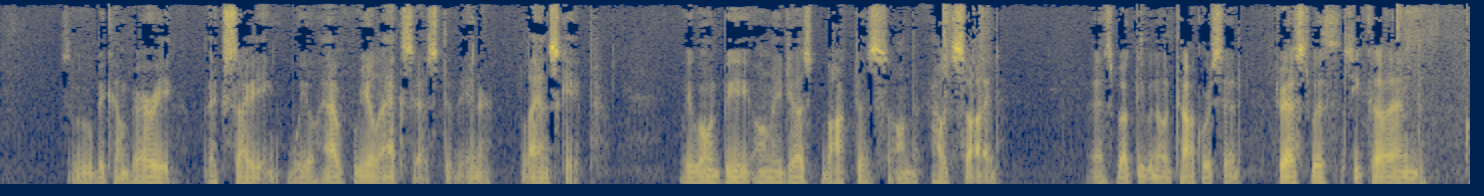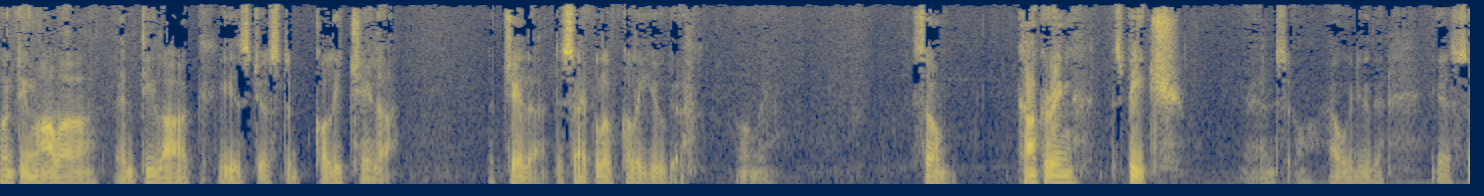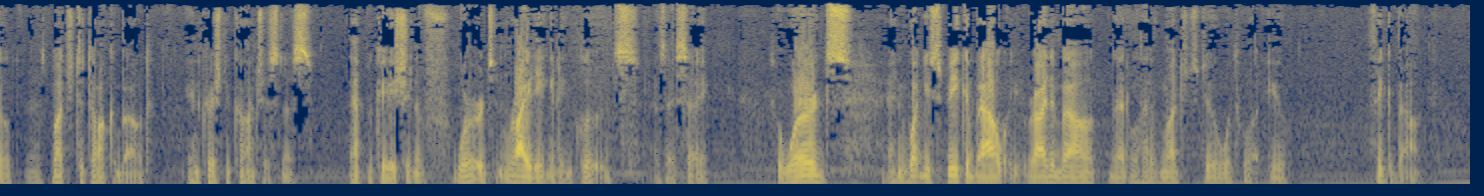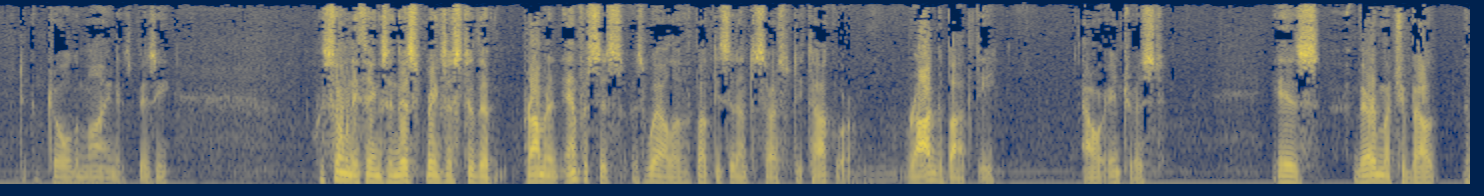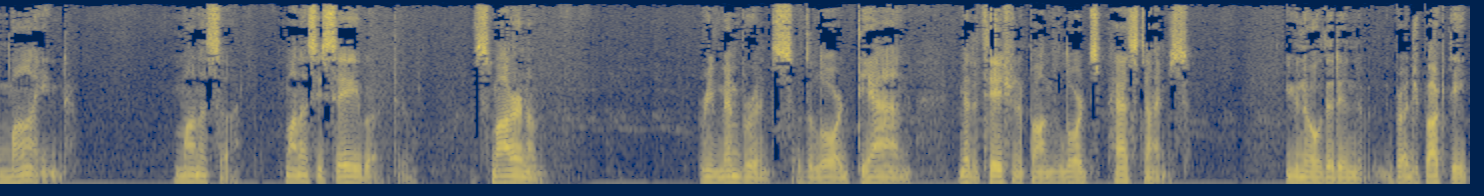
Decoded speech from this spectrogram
So we will become very exciting. We'll have real access to the inner landscape. We won't be only just bhaktas on the outside. As Bhaktivinoda Thakur said, dressed with Sika and Kuntimala and Tilak, he is just a Kali Chela. A Chela, disciple of Kali Yuga only. So, conquering speech. And so, how we do that? Yes, so there's much to talk about in Krishna consciousness. Application of words and writing it includes, as I say. So words and what you speak about, what you write about, that will have much to do with what you think about. To control the mind is busy with so many things, and this brings us to the prominent emphasis as well of Bhaktisiddhanta Saraswati Thakur. Rag Bhakti, our interest, is very much about the mind manasa, manasi seva, to smaranam, remembrance of the Lord, dhyan, meditation upon the Lord's pastimes. You know that in Braj Bhakti,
